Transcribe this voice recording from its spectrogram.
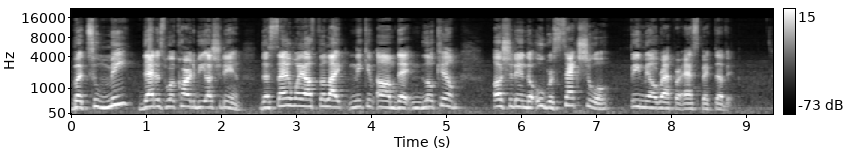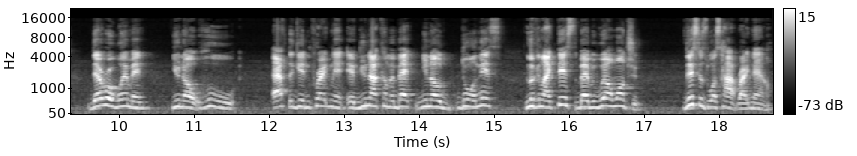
But to me, that is what Cardi B ushered in. The same way I feel like Nicki um that Lil Kim ushered in the uber sexual female rapper aspect of it. There were women, you know, who after getting pregnant, if you're not coming back, you know, doing this, looking like this, baby, we don't want you. This is what's hot right now.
